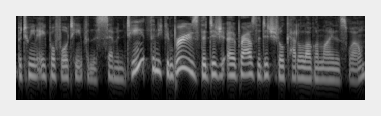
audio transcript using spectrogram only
between April 14th and the 17th, and you can browse the, digi- uh, browse the digital catalog online as well.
